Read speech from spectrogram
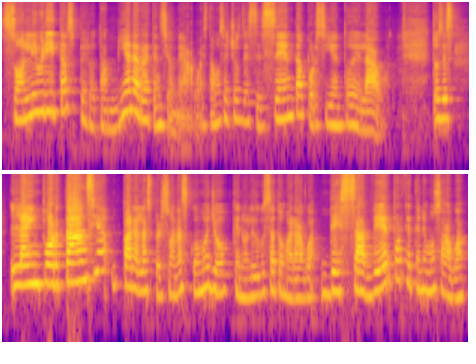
Son libritas, pero también es retención de agua. Estamos hechos de 60% del agua. Entonces, la importancia para las personas como yo, que no les gusta tomar agua, de saber por qué tenemos agua,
